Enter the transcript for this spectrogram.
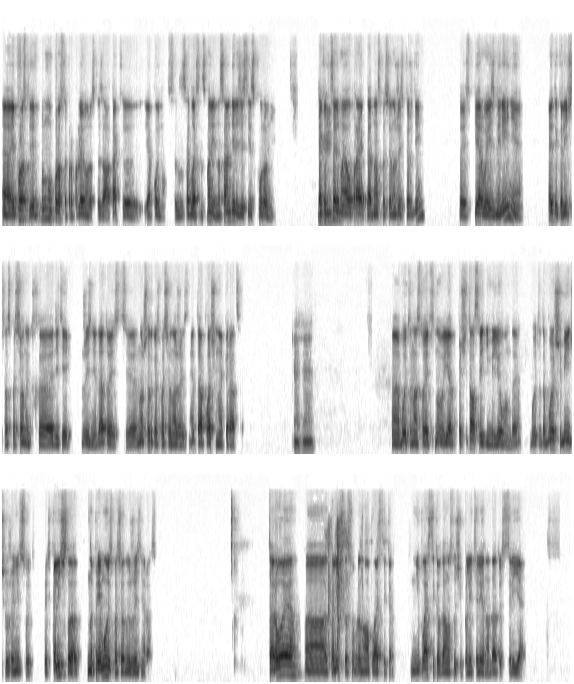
Э, и просто, ну, просто про проблему рассказал. А так э, я понял, согласен. Смотри, на самом деле здесь несколько уровней. Так mm-hmm. как цель моего проекта «Одна спасенная жизнь каждый день», то есть первое измерение – это количество спасенных э, детей жизни, да, то есть, ну, что такое спасенная жизнь? Это оплаченная операция. Mm-hmm. Будет она стоить, ну, я посчитал средний миллион, да, будет это больше, меньше, уже не суть. То есть количество напрямую спасенных жизни раз. Второе э, – количество собранного пластика. Не пластика, в данном случае полиэтилена, да, то есть сырья.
